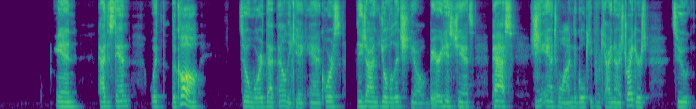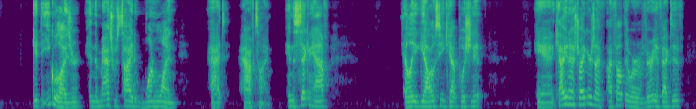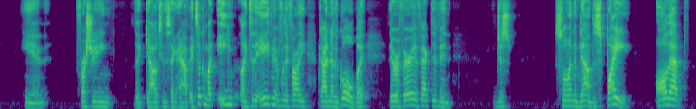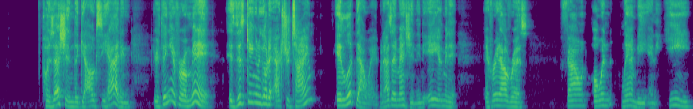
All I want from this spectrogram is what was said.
and had to stand with the call to award that penalty kick. And of course, Dejan Joveljic, you know, buried his chance past G. Antoine, the goalkeeper for Cali United Strikers, to get the equalizer. And the match was tied 1 1 at halftime. In the second half, LA Galaxy kept pushing it. And Cal United Strikers, I, I felt they were very effective in frustrating the Galaxy in the second half. It took them like eight, like to the eighth minute before they finally got another goal, but they were very effective in just slowing them down, despite all that possession the Galaxy had. And you're thinking for a minute, is this game going to go to extra time? It looked that way, but as I mentioned, in the 80th minute, Efrain Alvarez found Owen Lambie, and he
